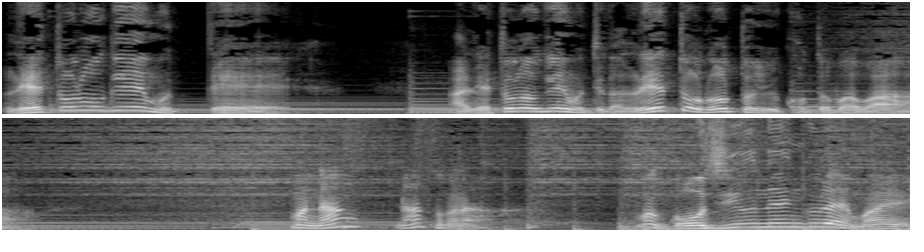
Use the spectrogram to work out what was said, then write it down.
レトロゲームって、あ、レトロゲームっていうか、レトロという言葉は、まあなん、なんとかな、まあ50年ぐらい前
